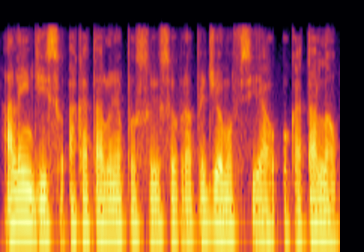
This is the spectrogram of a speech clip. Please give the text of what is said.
Além disso, a Catalunha possui o seu próprio idioma oficial, o catalão,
